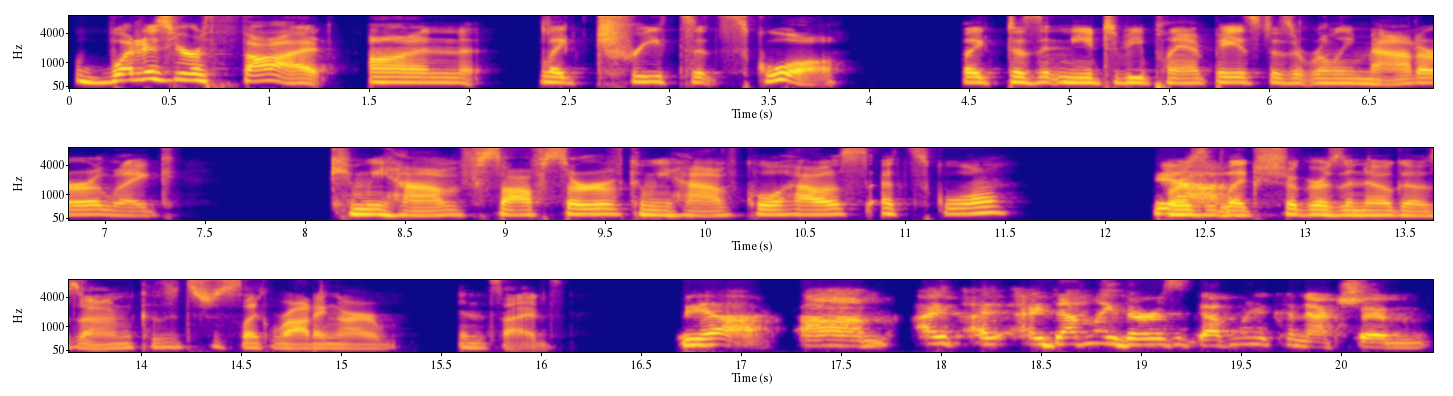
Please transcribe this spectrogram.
What is your thought on like treats at school? Like, does it need to be plant based? Does it really matter? Like, can we have soft serve? Can we have Cool Haus at school? Yeah. Or is it like sugar is a no go zone because it's just like rotting our insides? Yeah, um, I, I, I definitely there is definitely a connection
